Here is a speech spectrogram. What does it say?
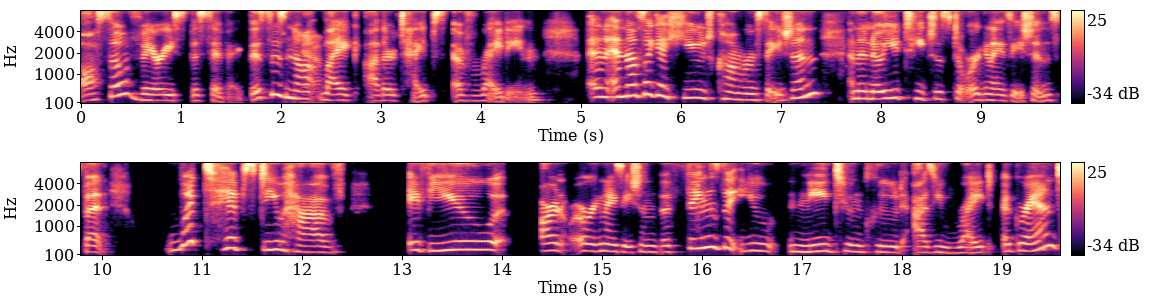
also very specific. This is not yeah. like other types of writing. And, and that's like a huge conversation. And I know you teach this to organizations, but what tips do you have if you are an organization, the things that you need to include as you write a grant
